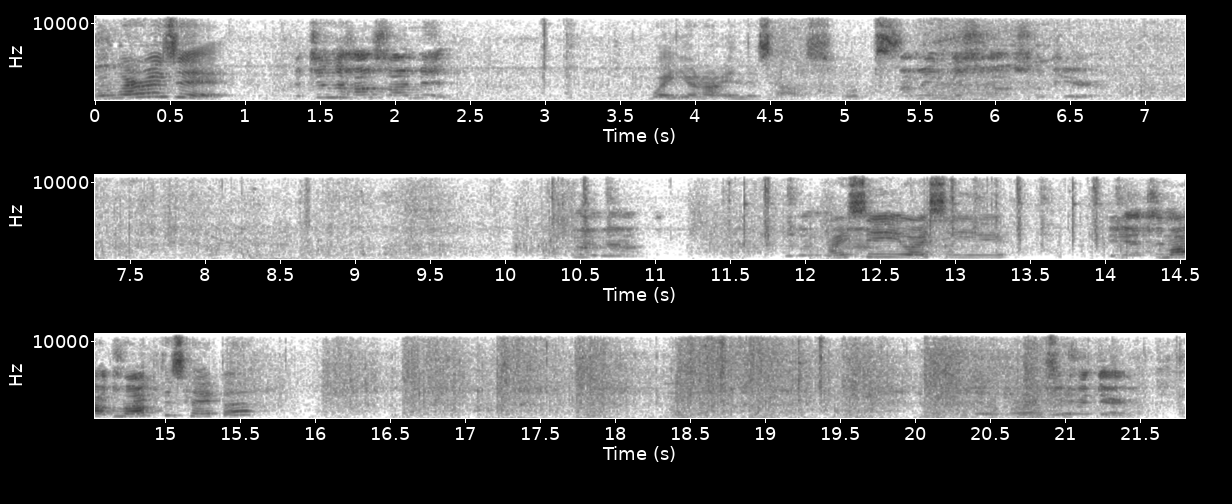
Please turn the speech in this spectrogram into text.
Wait, where is it? It's in the house I'm in. Wait, you're not in this house. Whoops. I'm in this house, up here. My map. We're going to I see you. I see you. Yeah, Mark, mark the sniper. It's it? right there. Oh,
